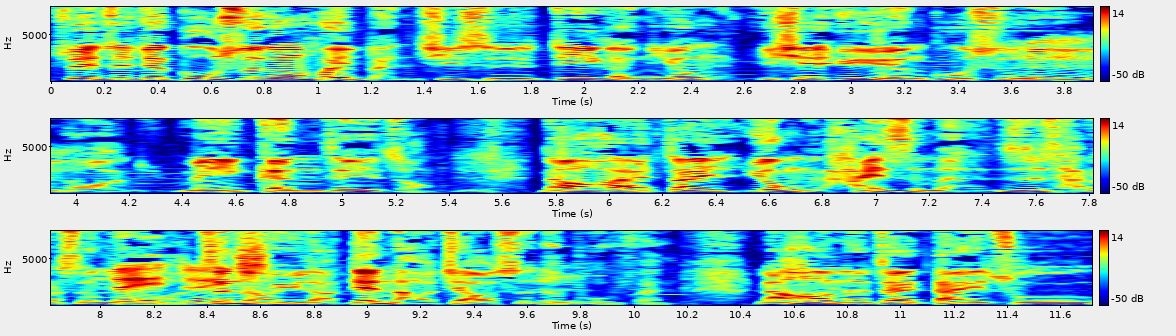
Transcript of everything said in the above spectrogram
所以这些故事跟绘本，其实第一个你用一些寓言故事哦，梅根这一种，然后后来再用孩子们日常生活真的会遇到电脑教室的部分，然后呢再带出，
